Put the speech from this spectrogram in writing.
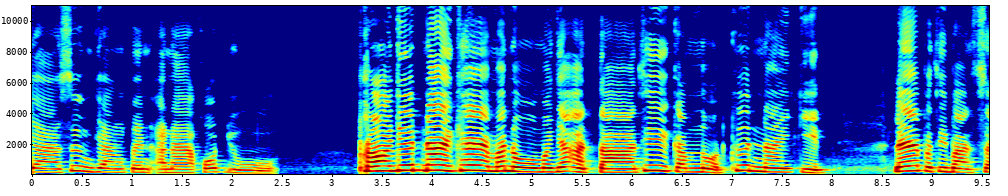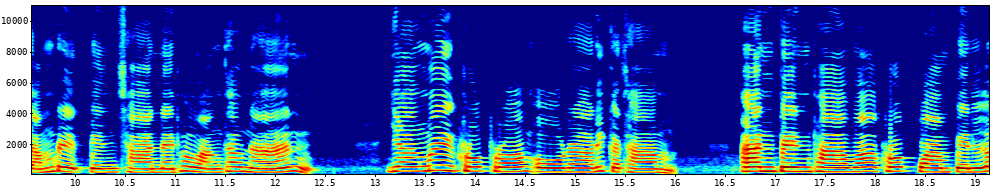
ญาซึ่งยังเป็นอนาคตอยู่ เพราะยึดได้แค่มโนมยอัตตาที่กำหนดขึ้นในจิต และปฏิบัติสำเร็จเป็นฌานในผวังเท่านั้น ยังไม่ครบพร้อมโอราริกธรรม อันเป็นภาวะครบความเป็นโล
